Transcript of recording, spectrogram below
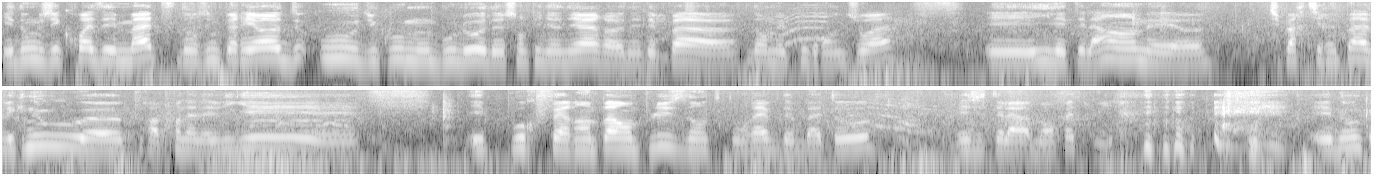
Et donc j'ai croisé Matt dans une période où du coup mon boulot de champignonnière euh, n'était pas euh, dans mes plus grandes joies. Et il était là, hein, mais euh, tu partirais pas avec nous pour apprendre à naviguer pour faire un pas en plus dans ton rêve de bateau. Et j'étais là, bah en fait oui. et donc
